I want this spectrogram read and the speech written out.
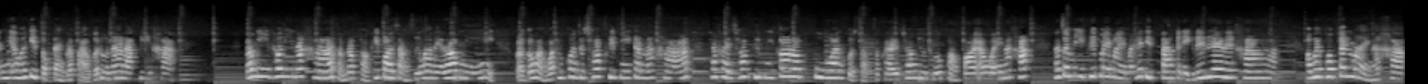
อันนี้เอาไว้ติดตกแต่งกระเป๋าก็ดูน่ารักดีค่ะ ก็มีเท่านี้นะคะสำหรับของที่ปอยสั่งซื้อมาในรอบนี้ปอยก็หวังว่าทุกคนจะชอบคลิปนี้กันนะคะ ถ้าใครชอบคลิปนี้ก็รบกวนกด subscribe ช่อง YouTube ของปอยเอาไว้นะคะ แล้วจะมีคลิปใหม่ๆ มาให้ติดตามกันอีกเรื่อย ๆ เลยค่ะ เอาไว้พบกันใหม่นะคะ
